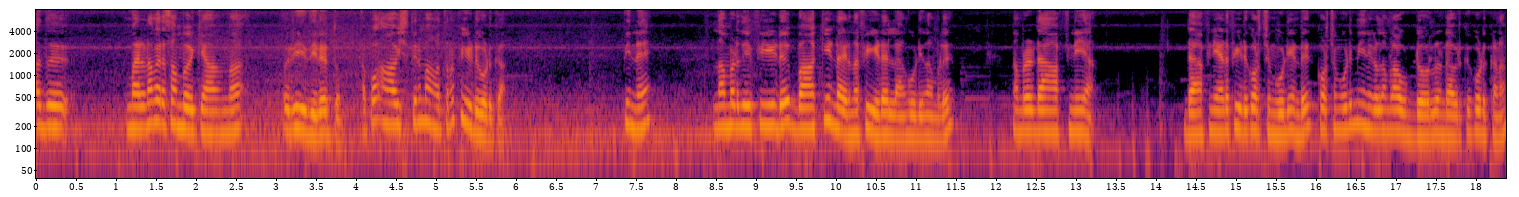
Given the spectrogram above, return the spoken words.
അത് മരണം വരെ സംഭവിക്കാവുന്ന ഒരു രീതിയിലെത്തും. അപ്പോൾ ആവശ്യത്തിന് മാത്രം ഫീഡ് കൊടുക്കുക പിന്നെ നമ്മുടെ ഈ ഫീഡ് ബാക്കി ഉണ്ടായിരുന്ന ഫീഡെല്ലാം കൂടി നമ്മൾ നമ്മുടെ ഡാഫ്നിയ. ഡാഫ്നിയയുടെ ഫീഡ് കുറച്ചും കൂടി ഉണ്ട്. കുറച്ചും കൂടി മീനുകൾ നമ്മൾ ഔട്ട്ഡോറിലുണ്ട് അവർക്ക് കൊടുക്കണം.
